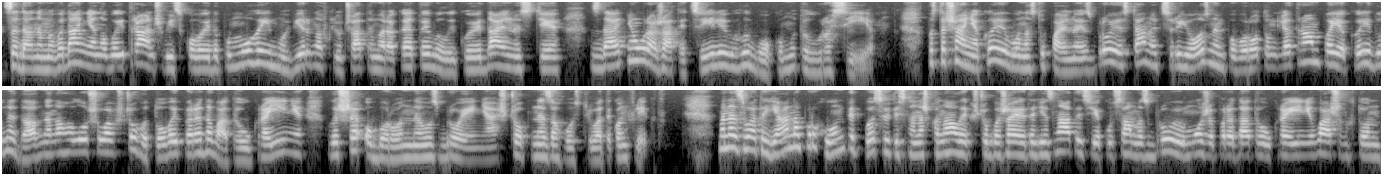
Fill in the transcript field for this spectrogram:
За даними видання, новий транш військової допомоги ймовірно включатиме ракети великої дальності, здатні уражати цілі в глибокому тилу Росії. Постачання Києву наступальної зброї стануть серйозним поворотом для Трампа, який донедавна наголошував, що готовий передавати Україні лише оборонне озброєння, щоб не загострювати конфлікт. Мене звати Яна Порхун. Підписуйтесь на наш канал, якщо бажаєте дізнатися, яку саме зброю може передати Україні Вашингтон.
